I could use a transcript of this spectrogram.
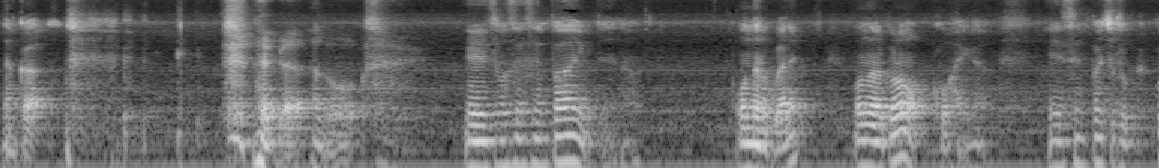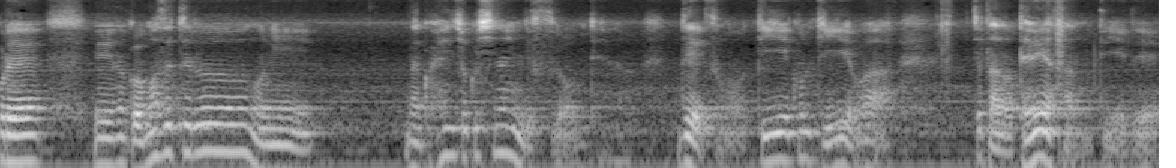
なんか なんかあの「えー、すいません先輩」みたいな。女の子がね女の子の後輩が「えー、先輩ちょっとこれ、えー、なんか混ぜてるのになんか変色しないんですよ」みたいな。でその TA この TA はちょっとあのテレ屋さんの TA で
